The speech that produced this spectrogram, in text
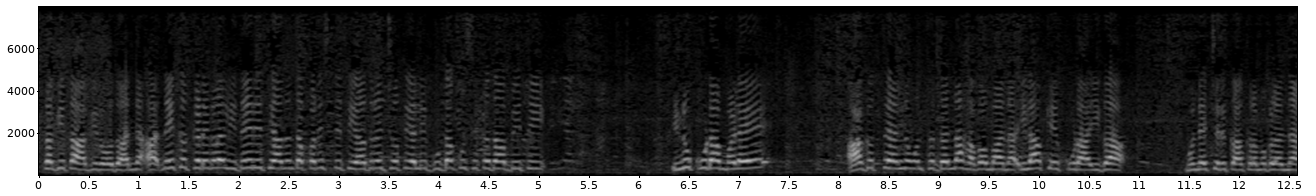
ಸ್ಥಗಿತ ಆಗಿರೋದು. ಅನೇಕ ಕಡೆಗಳಲ್ಲಿ ಇದೇ ರೀತಿಯಾದಂತಹ ಪರಿಸ್ಥಿತಿ. ಅದರ ಜೊತೆಯಲ್ಲಿ ಗುಡ್ಡ ಕುಸಿತದ ಭೀತಿ. ಇನ್ನೂ ಕೂಡ ಮಳೆ ಆಗುತ್ತೆ ಅನ್ನುವಂಥದ್ದನ್ನ ಹವಾಮಾನ ಇಲಾಖೆ ಕೂಡ ಈಗ ಮುನ್ನೆಚ್ಚರಿಕಾ ಕ್ರಮಗಳನ್ನು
